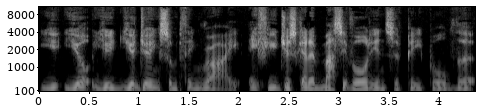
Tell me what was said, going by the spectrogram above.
you, you're you, are doing something right. If you just get a massive audience of people that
